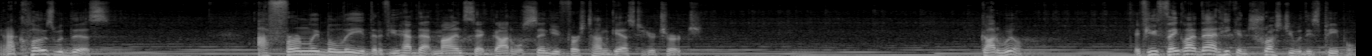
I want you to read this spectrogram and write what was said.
And I close with this. I firmly believe that if you have that mindset, God will send you first time guests to your church. God will. If you think like that, He can trust you with these people.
